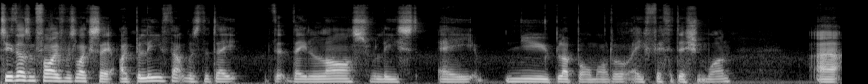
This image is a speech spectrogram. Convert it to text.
2005 was, like I say, I believe that was the date that they last released a new Blood Bowl model, a 5th edition one, uh,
